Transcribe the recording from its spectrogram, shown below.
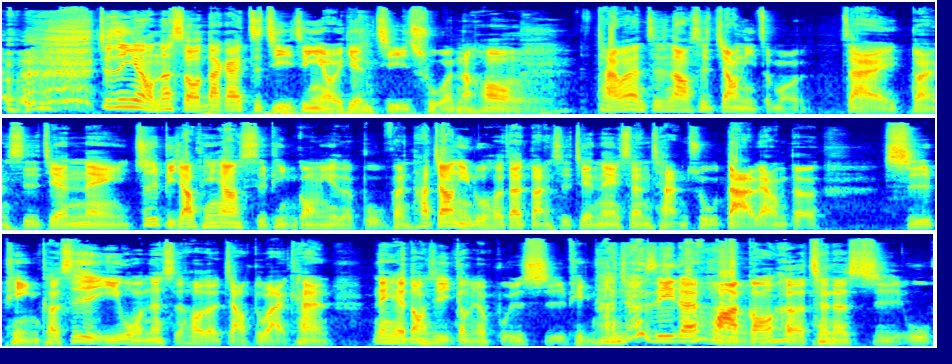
就是因为我那时候大概自己已经有一点基础了，然后台湾的证照是教你怎么。在短时间内，就是比较偏向食品工业的部分，他教你如何在短时间内生产出大量的食品。可是以我那时候的角度来看，那些东西根本就不是食品，它就是一堆化工合成的食物。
